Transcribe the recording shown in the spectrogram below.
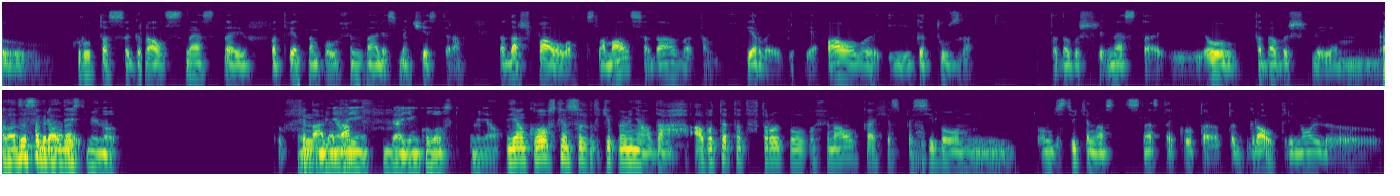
круто сыграл с Нестой в ответном полуфинале с Манчестером. Тогда ж Пауло сломался, да, в этом, в первой игре. Пауло и Гатуза. Тогда вышли Неста и... О, тогда вышли... Каладзе сыграл Фабера 10 минут. В финале, поменял да? Ян- да, Янкуловский поменял. Ян Куловскин все-таки поменял, да. А вот этот второй полуфинал, Кахе, спасибо, он, он действительно с Нестой круто отыграл 3-0.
